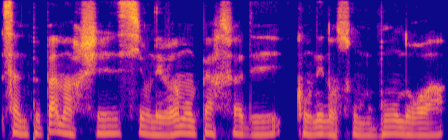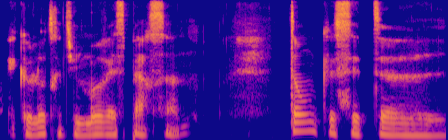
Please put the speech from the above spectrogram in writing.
ça ne peut pas marcher si on est vraiment persuadé qu'on est dans son bon droit et que l'autre est une mauvaise personne. Tant que cette euh,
